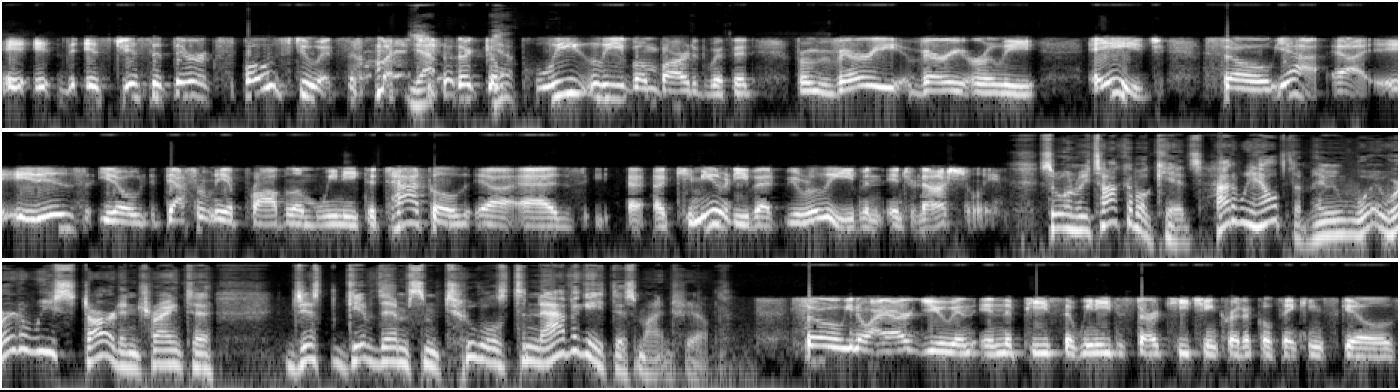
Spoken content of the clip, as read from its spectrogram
it, it, it's just that they're exposed to it so much. You they're completely yeah. bombarded with it from very very early age. So yeah, uh, it is you know definitely a problem we need to tackle uh, as a community, but really even internationally. So when we talk about kids, how do we help them? I mean, wh- where do we start in trying to just give them some tools to navigate this minefield? So you know, I argue in, in the piece that we need to start teaching critical thinking skills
